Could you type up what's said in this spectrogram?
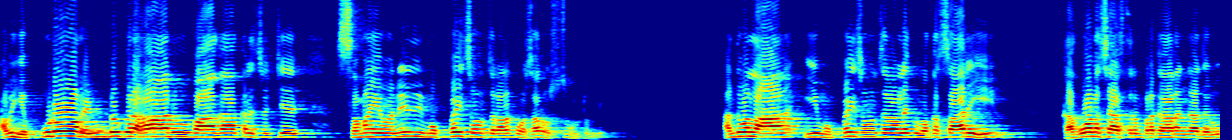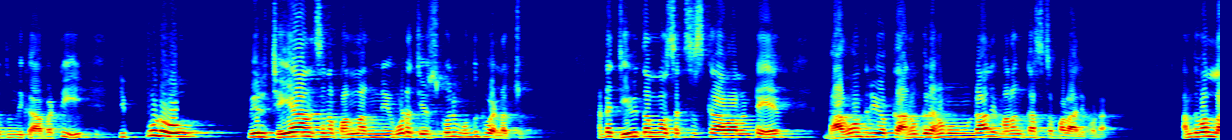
అవి ఎప్పుడో రెండు గ్రహాలు బాగా కలిసి వచ్చే సమయం అనేది ముప్పై సంవత్సరాలకు ఒకసారి వస్తూ ఉంటుంది. అందువల్ల ఈ ముప్పై సంవత్సరాలకు ఒకసారి ఖగోళ శాస్త్రం ప్రకారంగా జరుగుతుంది కాబట్టి ఇప్పుడు మీరు చేయాల్సిన పనులన్నీ కూడా చేసుకొని ముందుకు వెళ్ళొచ్చు. అంటే జీవితంలో సక్సెస్ కావాలంటే భగవంతుడి యొక్క అనుగ్రహము ఉండాలి మనం కష్టపడాలి కూడా. అందువల్ల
